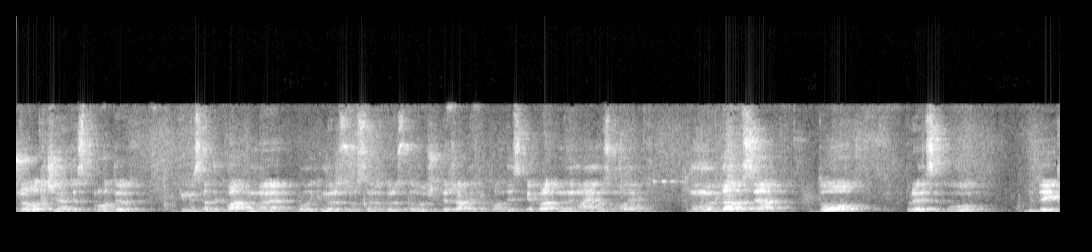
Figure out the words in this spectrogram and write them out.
що чинити спротив якимись адекватними великими ресурсами, використовуючи державний пропагандистський апарат, ми не маємо змоги. Тому ми вдалися до принципу людей,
